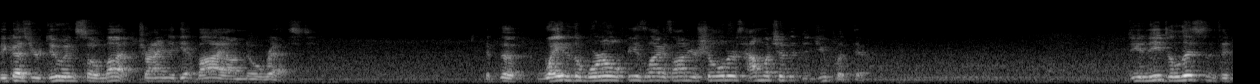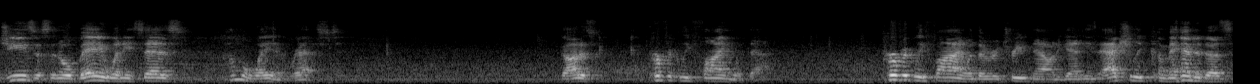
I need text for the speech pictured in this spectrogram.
because you're doing so much, trying to get by on no rest? If the weight of the world feels like it's on your shoulders, how much of it did you put there? Do you need to listen to Jesus and obey when he says, come away and rest? God is perfectly fine with that. Perfectly fine with a retreat now and again. He's actually commanded us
